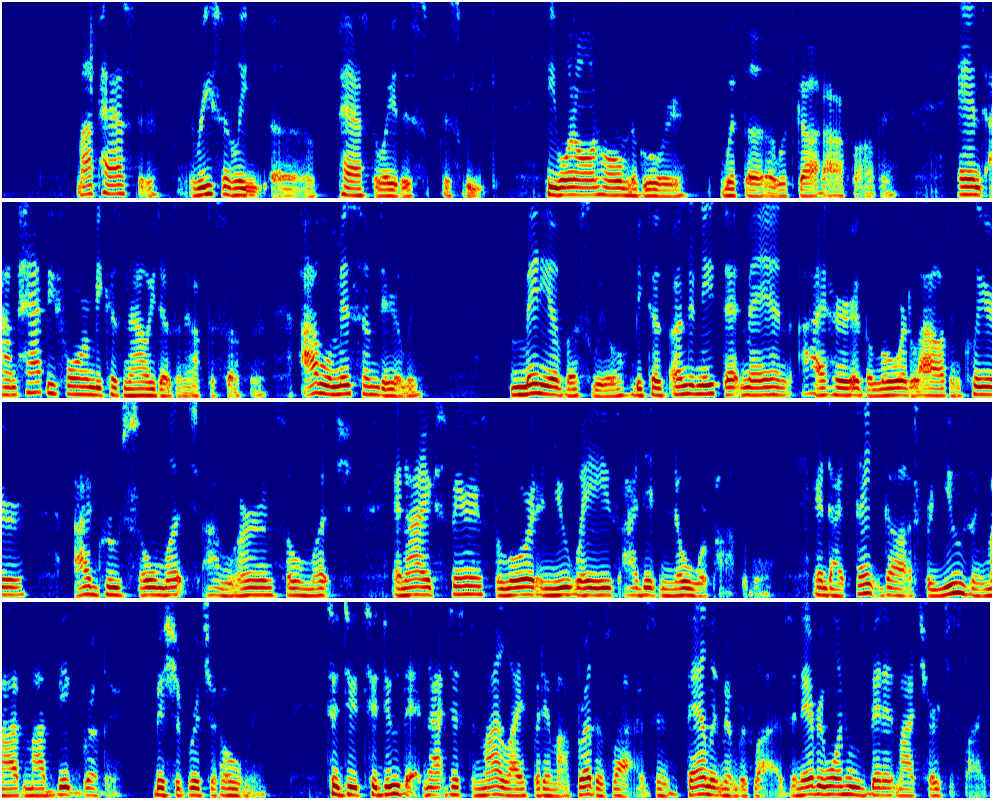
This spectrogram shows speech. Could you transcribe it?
My pastor recently uh, passed away this this week. He went on home to glory with uh, with God our Father, and I'm happy for him because now he doesn't have to suffer. I will miss him dearly many of us will, because underneath that man, I heard the Lord loud and clear. I grew so much, I learned so much, and I experienced the Lord in new ways I didn't know were possible. And I thank God for using my, my big brother, Bishop Richard Holman, to do, to do that, not just in my life, but in my brother's lives and family members' lives and everyone who's been in my church's life.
